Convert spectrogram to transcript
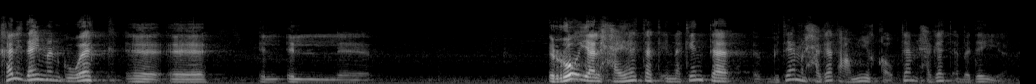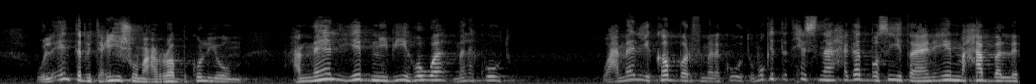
خلي دايما جواك آه، آه، ال ال الرؤية لحياتك إنك أنت بتعمل حاجات عميقة وبتعمل حاجات أبدية. واللي أنت بتعيشه مع الرب كل يوم عمال يبني بيه هو ملكوته. وعمال يكبر في ملكوته. ممكن تحس إنها حاجات بسيطة. يعني إيه المحبة اللي,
